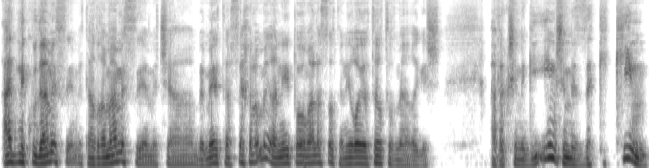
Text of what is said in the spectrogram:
עד נקודה מסוימת, עד רמה מסוימת, שבאמת השכל אומר אני פה מה לעשות, אני רואה יותר טוב מהרגש. אבל כשמגיעים, כשמזקקים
